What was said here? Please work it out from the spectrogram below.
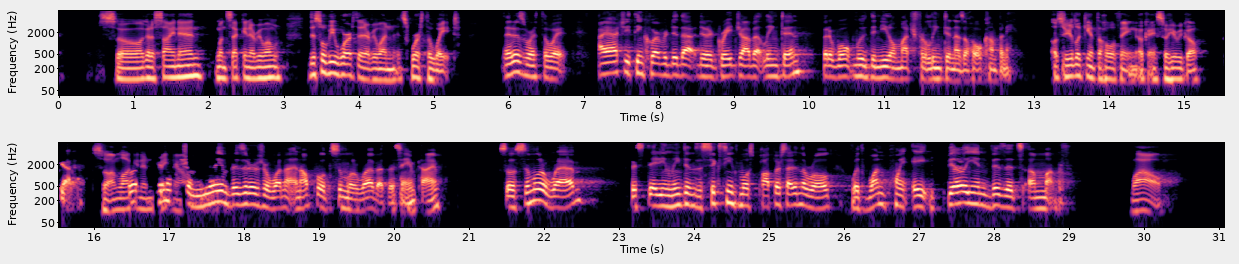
So I gotta sign in. One second, everyone. This will be worth it, everyone. It's worth the wait. It is worth the wait. I actually think whoever did that did a great job at LinkedIn, but it won't move the needle much for LinkedIn as a whole company. Oh, so you're looking at the whole thing. Okay, so here we go. Yeah. So I'm logging in right now. A million visitors or whatnot, and I'll pull up SimilarWeb at the same time. So SimilarWeb is stating LinkedIn's the 16th most popular site in the world with 1.8 billion visits a month. Wow.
